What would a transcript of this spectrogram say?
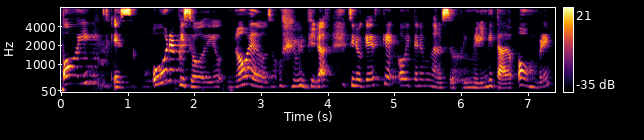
Hoy es un episodio novedoso, mentiras, sino que es que hoy tenemos a nuestro primer invitado hombre,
